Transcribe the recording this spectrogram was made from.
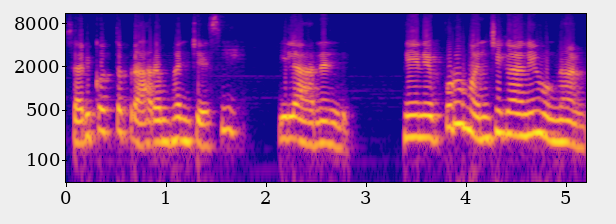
సరికొత్త ప్రారంభం చేసి ఇలా అనండి నేనెప్పుడూ మంచిగానే ఉన్నాను.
